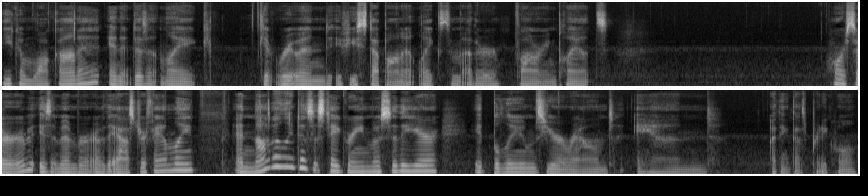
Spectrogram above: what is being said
You can walk on it and it doesn't like get ruined if you step on it like some other flowering plants. Horse herb is a member of the aster family, and not only does it stay green most of the year, it blooms year round, and I think that's pretty cool.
